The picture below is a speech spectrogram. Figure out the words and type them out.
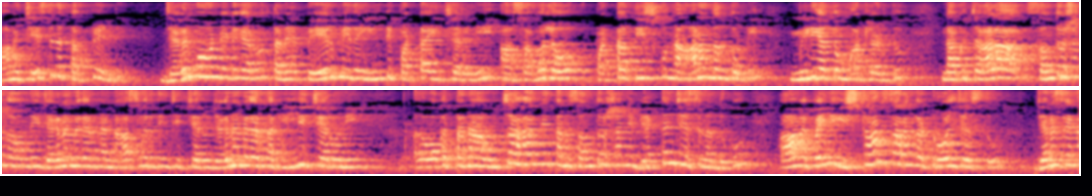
ఆమె చేసిన తప్పేంటి? జగన్మోహన్ రెడ్డి గారు తన పేరు మీద ఇంటి పట్టా ఇచ్చారని ఆ సభలో పట్టా తీసుకున్న ఆనందంతో మీడియాతో మాట్లాడుతూ నాకు చాలా సంతోషంగా ఉంది. జగనన్న గారు నన్ను ఆశీర్వదించి ఇచ్చారు. జగనన్న గారు నాకు ఇల్లు ఇచ్చారు అని ఒక తన ఉత్సాహాన్ని తన సంతోషాన్ని వ్యక్తం చేసినందుకు ఆమె పైన ఇష్టానుసారంగా ట్రోల్ చేస్తూ జనసేన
